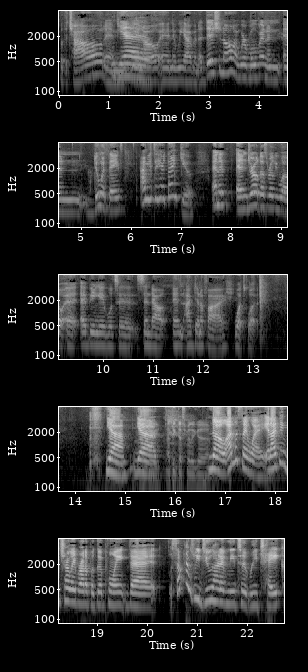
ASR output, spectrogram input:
with the child, and Yes. you know, and then we have an additional, and we're moving and and doing things. I need to hear thank you, and it and Gerald does really well at, at being able to send out and identify what's what. Yeah, yeah. I think that's really good. No, I'm the same way. And I think Charlea brought up a good point that sometimes we do kind of need to retake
